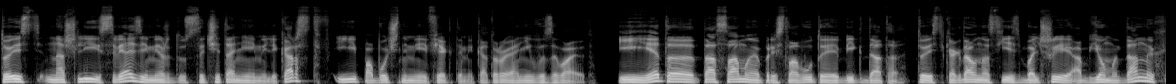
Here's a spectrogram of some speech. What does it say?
То есть нашли связи между сочетаниями лекарств и побочными эффектами, которые они вызывают. И это та самая пресловутая Big Data. То есть, когда у нас есть большие объемы данных,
